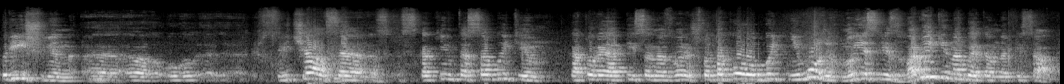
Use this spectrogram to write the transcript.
Пришвин э, встречался с, каким-то событием, которое описано Зворыкин, что такого быть не может, но если Зворыкин об этом написал,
